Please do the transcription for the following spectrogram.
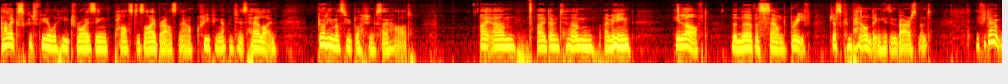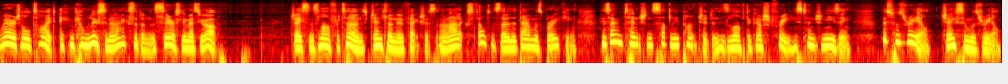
Alex could feel the heat rising past his eyebrows now, creeping up into his hairline. God, he must be blushing so hard. I, um, I don't, um, I mean... He laughed, the nervous sound brief, just compounding his embarrassment. If you don't wear it all tight, it can come loose in an accident and seriously mess you up. Jason's laugh returned, gentle and infectious, and Alex felt as though the dam was breaking. His own tension suddenly punctured, and his laughter gushed free, his tension easing. This was real. Jason was real.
